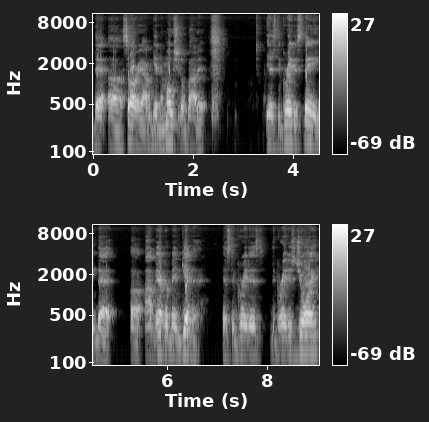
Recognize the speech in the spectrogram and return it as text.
that. Uh, sorry, I'm getting emotional about it. Is the greatest thing that uh, I've ever been given. It's the greatest, the greatest joy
